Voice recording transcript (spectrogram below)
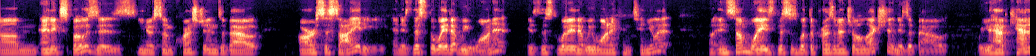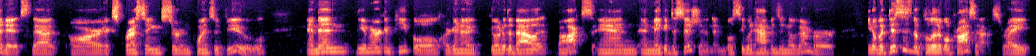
um, and exposes you know some questions about our society. And is this the way that we want it? Is this the way that we want to continue it? Uh, in some ways this is what the presidential election is about where you have candidates that are expressing certain points of view and then the american people are going to go to the ballot box and and make a decision and we'll see what happens in november. You know but this is the political process right?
